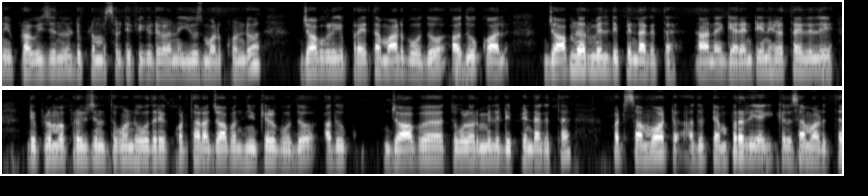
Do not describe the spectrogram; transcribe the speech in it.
ನೀವು ಪ್ರೊವಿಷನಲ್ ಡಿಪ್ಲೊಮಾ ಸರ್ಟಿಫಿಕೇಟ್ಗಳನ್ನು ಯೂಸ್ ಮಾಡಿಕೊಂಡು ಜಾಬ್ಗಳಿಗೆ ಪ್ರಯತ್ನ ಮಾಡ್ಬೋದು. ಅದು ಕಾಲ್ ಜಾಬ್ನವ್ರ ಮೇಲೆ ಡಿಪೆಂಡ್ ಆಗುತ್ತೆ. ನಾನು ಗ್ಯಾರಂಟಿ ಏನು ಹೇಳ್ತಾ ಇಲ್ಲ ಡಿಪ್ಲೊಮಾ ಪ್ರೊವಿಷನಲ್ ತೊಗೊಂಡು ಹೋದರೆ ಕೊಡ್ತಾರ ಜಾಬ್ ಅಂತ ನೀವು ಕೇಳ್ಬೋದು. ಅದು ಜಾಬ್ ತೊಗೊಳೋರ ಮೇಲೆ ಡಿಪೆಂಡ್ ಆಗುತ್ತೆ. ಬಟ್ ಸಮ್ವಾಟ್ ಅದು ಟೆಂಪ್ರರಿಯಾಗಿ ಕೆಲಸ ಮಾಡುತ್ತೆ.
